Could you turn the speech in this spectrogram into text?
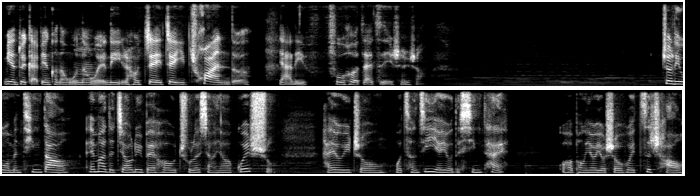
面对改变可能无能为力，然后这这一串的压力负荷在自己身上。这里我们听到 Emma 的焦虑背后，除了想要归属，还有一种我曾经也有的心态。我和朋友有时候会自嘲，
